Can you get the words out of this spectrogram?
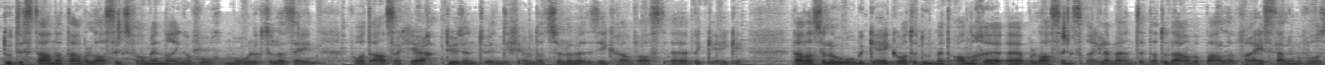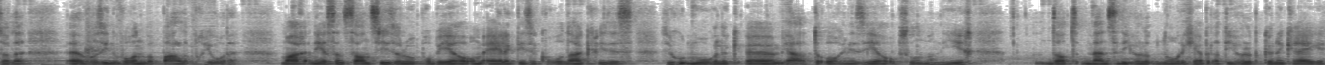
toe te staan dat daar belastingsverminderingen voor mogelijk zullen zijn voor het aanslagjaar 2020 en dat zullen we zeker en vast uh, bekijken. Daarna zullen we ook bekijken wat we doen met andere uh, belastingsreglementen, dat we daar een bepaalde vrijstelling voor zullen uh, voorzien voor een bepaalde periode. Maar in eerste instantie zullen we proberen om eigenlijk deze coronacrisis zo goed mogelijk uh, ja, te organiseren op zo'n manier dat mensen die hulp nodig hebben, dat die hulp kunnen krijgen.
